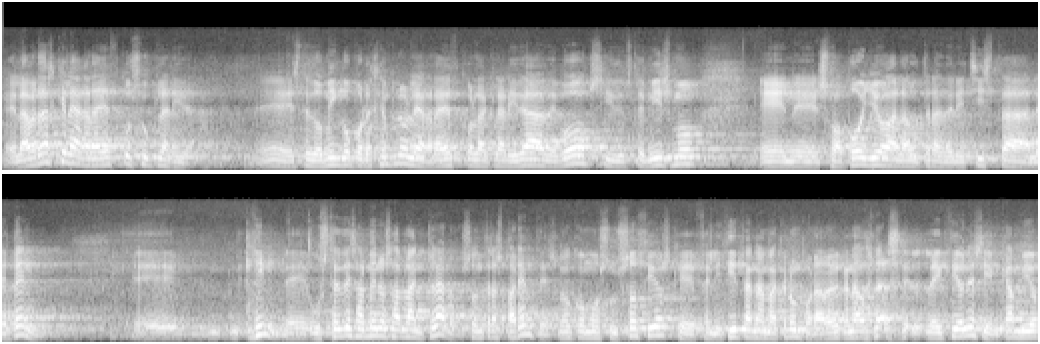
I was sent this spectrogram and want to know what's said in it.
Eh, la verdad es que le agradezco su claridad. Eh, este domingo, por ejemplo, le agradezco la claridad de Vox y de usted mismo en su apoyo a la ultraderechista Le Pen. en fin, ustedes al menos hablan claro, son transparentes, no como sus socios que felicitan a Macron por haber ganado las elecciones y en cambio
